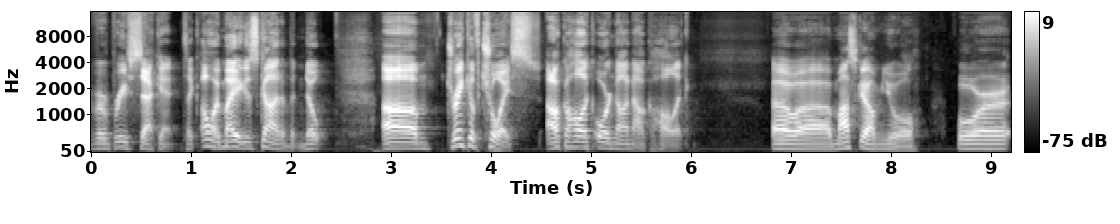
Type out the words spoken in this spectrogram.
For a brief second, it's like, oh, I might have just got it, but nope. Um, drink of choice, alcoholic or non-alcoholic. Oh, uh, Moscow Mule or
